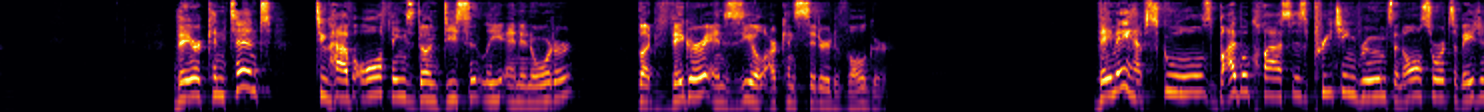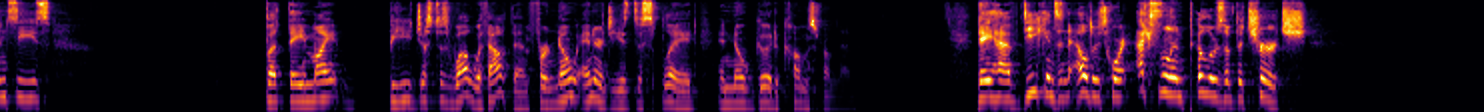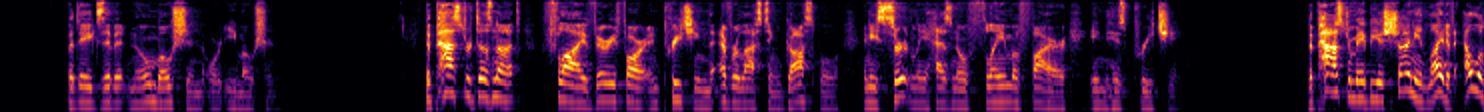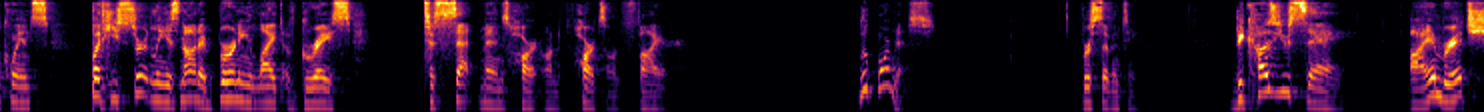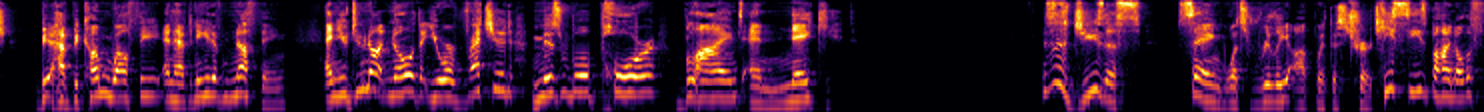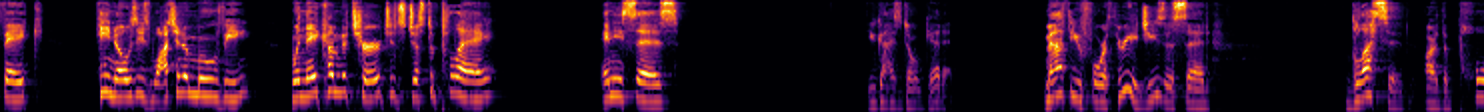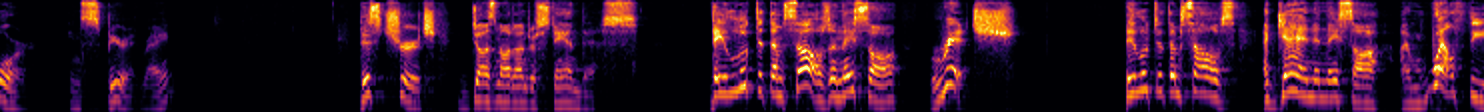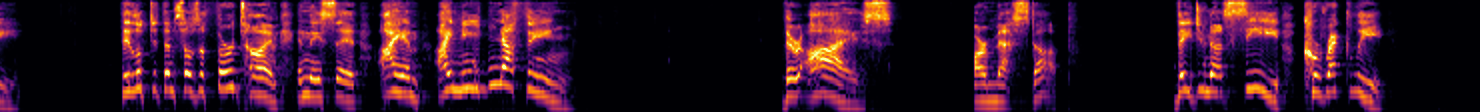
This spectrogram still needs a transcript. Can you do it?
They are content to have all things done decently and in order, but vigor and zeal are considered vulgar. They may have schools, Bible classes, preaching rooms, and all sorts of agencies, but they might be just as well without them, for no energy is displayed and no good comes from them. They have deacons and elders who are excellent pillars of the church, but they exhibit no motion or emotion. The pastor does not fly very far in preaching the everlasting gospel, and he certainly has no flame of fire in his preaching. The pastor may be a shining light of eloquence, but he certainly is not a burning light of grace to set men's heart on, hearts on fire. Lukewarmness. Verse 17. Because you say, I am rich, have become wealthy, and have need of nothing, and you do not know that you are wretched, miserable, poor, blind, and naked. This is Jesus saying what's really up with this church. He sees behind all the fake, he knows he's watching a movie. When they come to church, it's just a play. And he says, You guys don't get it. Matthew 4 3, Jesus said, Blessed are the poor in spirit, right? This church does not understand this. They looked at themselves and they saw rich. They looked at themselves again and they saw, I'm wealthy. They looked at themselves a third time and they said, I am, I need nothing. Their eyes are messed up. They do not see correctly.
